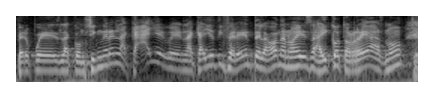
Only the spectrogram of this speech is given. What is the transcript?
Pero pues la consigna era en la calle, güey. En la calle es diferente. La onda no es ahí cotorreas, ¿no? Sí.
